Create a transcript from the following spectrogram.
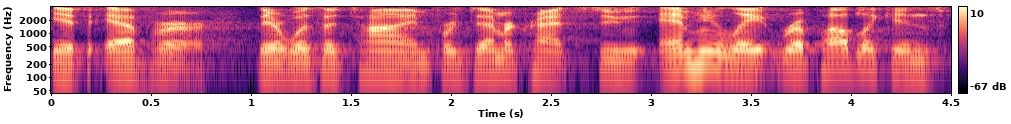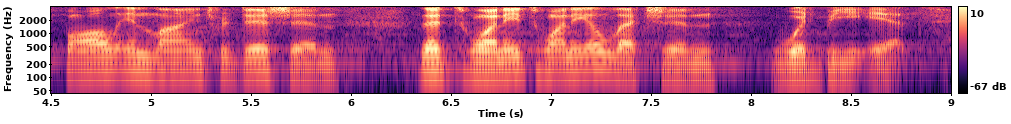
If ever there was a time for Democrats to emulate Republicans' fall in line tradition, the 2020 election would be it.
